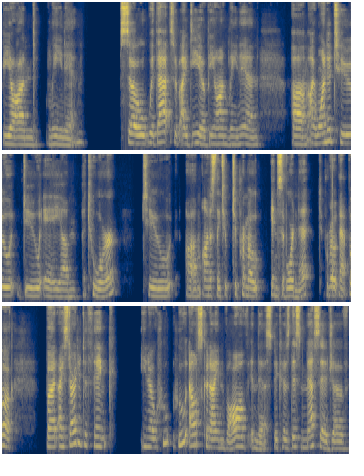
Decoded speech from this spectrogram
beyond lean in. So with that sort of idea beyond lean in, um, I wanted to do a um, a tour to um, honestly to to promote insubordinate to promote that book, but I started to think, you know, who who else could I involve in this? Because this message of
